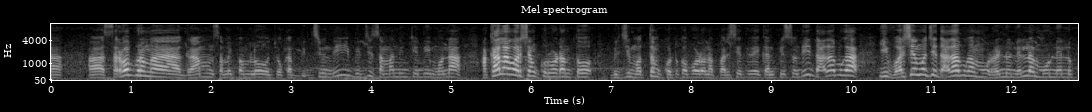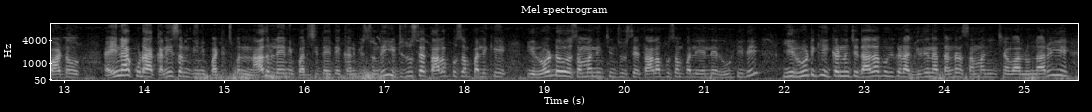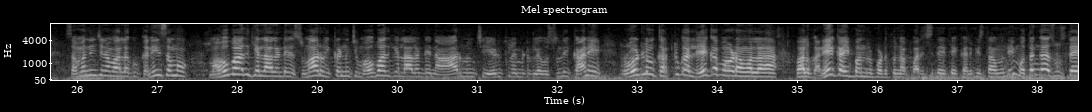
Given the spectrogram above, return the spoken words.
సర్వపురం గ్రామం సమీపంలో ఒక బ్రిడ్జి ఉంది. ఈ బ్రిడ్జి సంబంధించింది. మొన్న అకాల వర్షం కురవడంతో బ్రిడ్జి మొత్తం కొట్టుకుపోవడం పరిస్థితి కనిపిస్తుంది. దాదాపుగా ఈ వర్షం వచ్చి దాదాపుగా రెండు నెలల మూడు నెలల పాటు అయినా కూడా కనీసం దీన్ని పట్టించుకుని నాదులు లేని పరిస్థితి అయితే కనిపిస్తుంది. ఇటు చూస్తే తాళపూసంపల్లికి ఈ రోడ్డు సంబంధించి చూస్తే తాళపూసంపల్లి వెళ్ళే రూట్ ఇది. ఈ రూట్కి ఇక్కడ నుంచి దాదాపు ఇక్కడ గిరిజన తండ్రికి సంబంధించిన వాళ్ళు ఉన్నారు. ఈ సంబంధించిన వాళ్ళకు కనీసము మహబాద్కి వెళ్ళాలంటే సుమారు ఇక్కడ నుంచి మహబాద్కి వెళ్ళాలంటే నా ఆరు నుంచి ఏడు కిలోమీటర్లే వస్తుంది. కానీ రోడ్లు కరెక్ట్గా లేకపోవడం వల్ల వాళ్ళకు అనేక ఇబ్బందులు పడుతున్న పరిస్థితి అయితే కనిపిస్తూ ఉంది. మొత్తంగా చూస్తే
